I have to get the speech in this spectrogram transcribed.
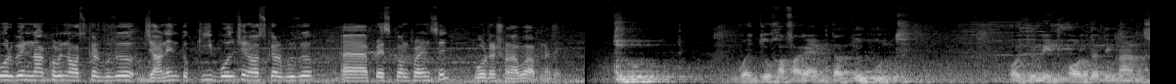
করবেন না করবেন অস্কার বুজো জানেন। তো কি বলছেন অস্কার বুজো প্রেস কনফারেন্সে পুরোটা শোনাবো আপনাদের। Two, when you have a game that you put or you need all the demands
